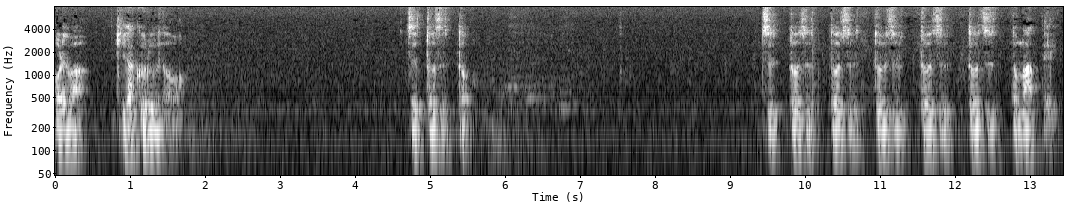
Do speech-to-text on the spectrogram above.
俺は。気が狂うのを。ずっとずっと。ずっとずっとずっとずっとずっとずっと待ってる。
